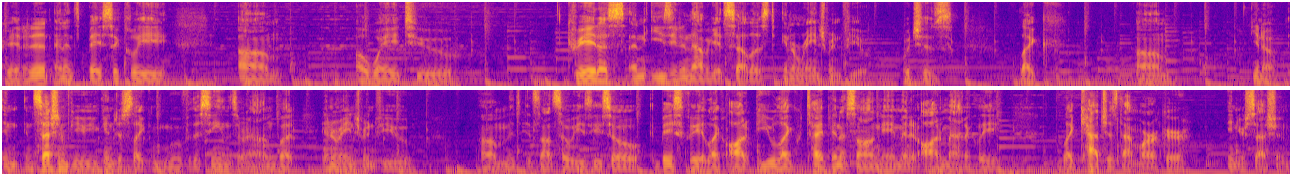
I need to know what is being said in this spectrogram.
created it and it's basically um, a way to create us an easy to navigate set list in arrangement view which is like um, you know in, in session view you can just like move the scenes around but in arrangement view um, it, it's not so easy. So basically it like auto, you like type in a song name and it automatically like catches that marker in your session.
